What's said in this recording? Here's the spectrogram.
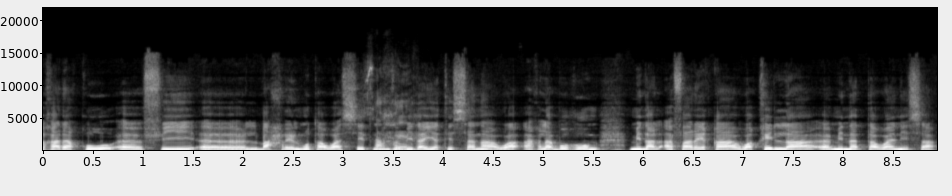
غرقوا في البحر المتوسط صحيح. منذ بداية السنة وأغلبهم من الأفارقة وقلة من التوانسة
